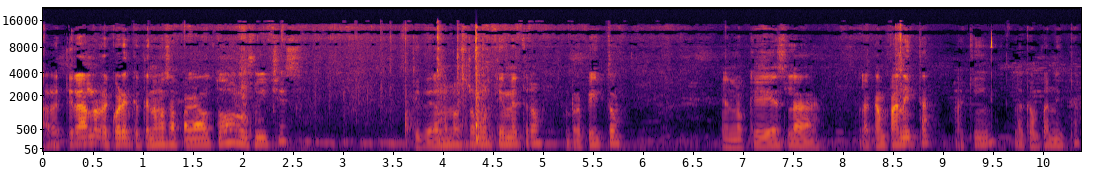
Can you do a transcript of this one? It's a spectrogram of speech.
a retirarlo. Recuerden que tenemos apagado todos los switches aquí tenemos nuestro multímetro repito en lo que es la, la campanita aquí la campanita.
